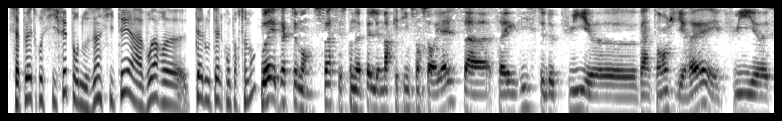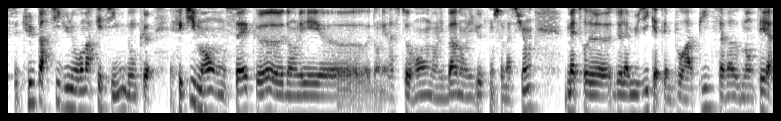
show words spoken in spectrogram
ça peut être aussi fait pour nous inciter à avoir tel ou tel comportement? Oui, exactement. Ça, c'est ce qu'on appelle le marketing sensoriel. Ça, ça existe depuis euh, 20 ans, je dirais, et puis euh, c'est une partie du neuromarketing. Donc, euh, effectivement, on sait que dans les, dans les restaurants, dans les bars, dans les lieux de consommation, mettre de, de la musique à tempo rapide, ça va augmenter la,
